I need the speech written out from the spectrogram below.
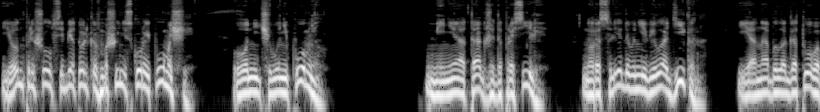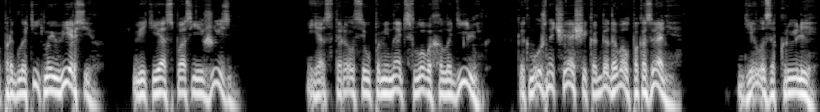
и он пришел в себя только в машине скорой помощи. Он ничего не помнил. Меня также допросили, но расследование вела Дикон, и она была готова проглотить мою версию, ведь я спас ей жизнь. Я старался упоминать слово «холодильник» как можно чаще, когда давал показания. Дело закрыли,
